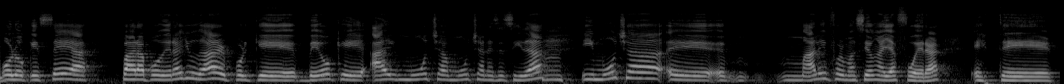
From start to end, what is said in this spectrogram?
o lo que sea para poder ayudar porque veo que hay mucha, mucha necesidad mm. y mucha mala información allá afuera. Este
